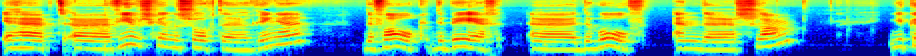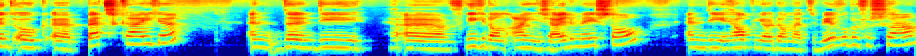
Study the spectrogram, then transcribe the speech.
Je hebt eh, vier verschillende soorten ringen. De valk, de beer, eh, de wolf en de slang. Je kunt ook eh, pets krijgen. En de, die vliegen dan aan je zijde meestal. En die helpen jou dan met de werelden verslaan.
